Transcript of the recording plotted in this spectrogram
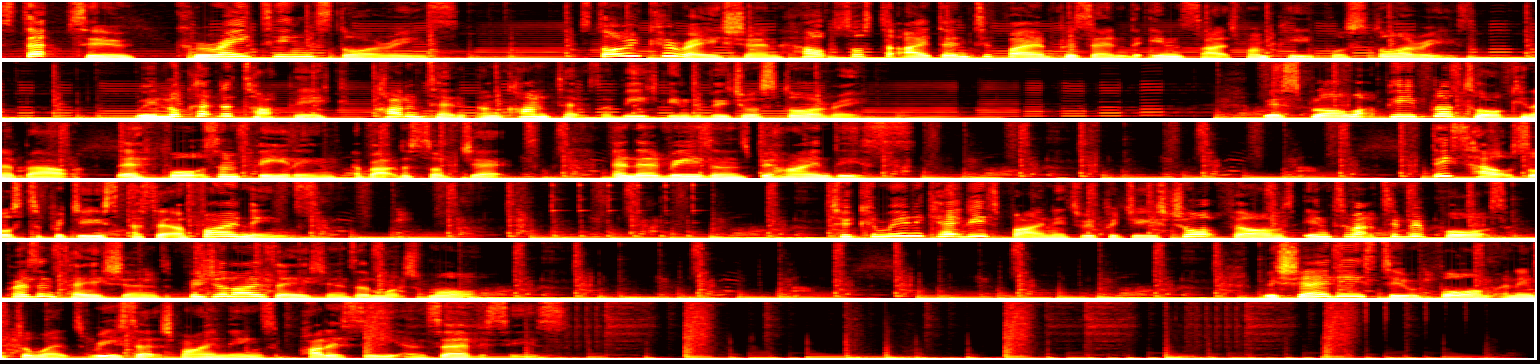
Step 2 Curating Stories. Story curation helps us to identify and present the insights from people's stories. We look at the topic, content, and context of each individual story. We explore what people are talking about, their thoughts and feelings about the subject, and their reasons behind this. This helps us to produce a set of findings. To communicate these findings, we produce short films, interactive reports, presentations, visualizations, and much more. We share these to inform and influence research findings, policy, and services.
